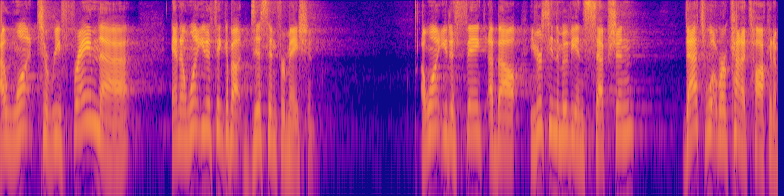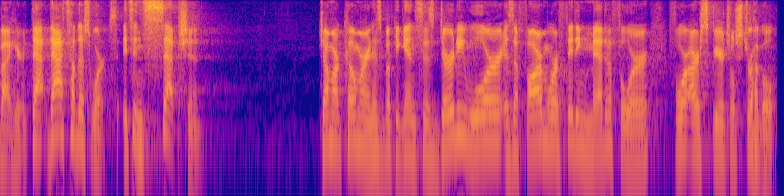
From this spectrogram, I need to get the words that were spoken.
I want to reframe that and I want you to think about disinformation. I want you to think about, you ever seen the movie Inception? That's what we're kind of talking about here. That, that's how this works. It's inception. John Mark Comer in his book again says, Dirty war is a far more fitting metaphor for our spiritual struggle.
